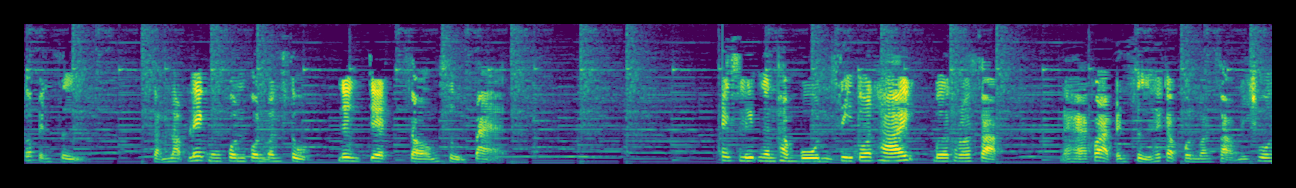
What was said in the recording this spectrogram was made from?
ก็เป็นสื่อสำหรับเลขมงคลคนวันศุกร์17208เลขสลิปเงินทำบุญ4ตัวท้ายเบอร์โทรศัพท์นะคะก็อาจเป็นสื่อให้กับคนวันเสาร์ในช่วง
